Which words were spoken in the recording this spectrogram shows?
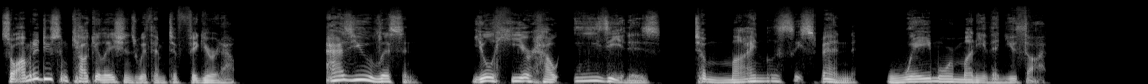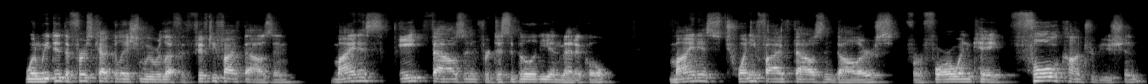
So I'm going to do some calculations with him to figure it out. As you listen, you'll hear how easy it is to mindlessly spend way more money than you thought. When we did the first calculation, we were left with 55,000 minus 8,000 for disability and medical, minus $25,000 for 401k full contribution,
